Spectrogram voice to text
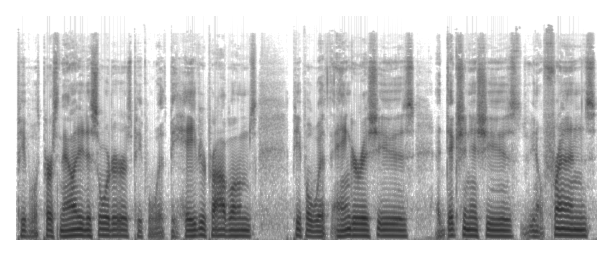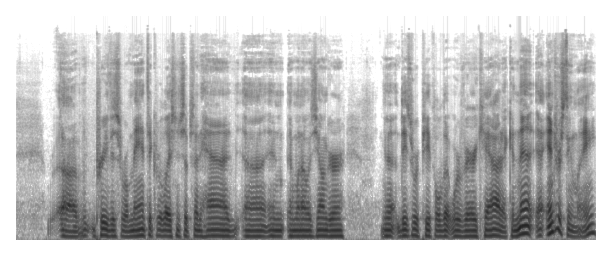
people with personality disorders, people with behavior problems, people with anger issues, addiction issues, you know, friends, uh, previous romantic relationships I'd had, uh, and, when I was younger. You know, these were people that were very chaotic. And then, uh, interestingly,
